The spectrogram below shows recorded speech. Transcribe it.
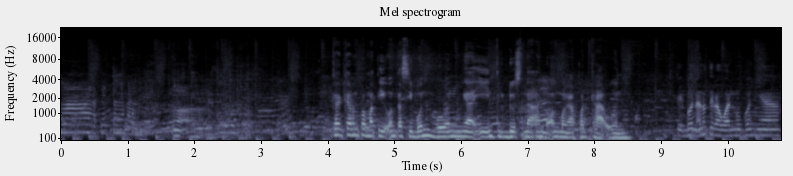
Mga rapet mga barangay. Oo. Kagkaroon pa mation ta si Bonbon nga i-introduce na ano ang mga pagkaon. Okay, Bon, ano tirawan mo Bon nga?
